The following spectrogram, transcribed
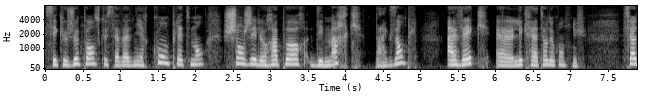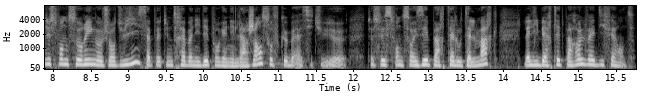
c'est que je pense que ça va venir complètement changer le rapport des marques, par exemple, avec euh, les créateurs de contenu. Faire du sponsoring aujourd'hui, ça peut être une très bonne idée pour gagner de l'argent, sauf que bah, si tu euh, te fais sponsoriser par telle ou telle marque, la liberté de parole va être différente.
